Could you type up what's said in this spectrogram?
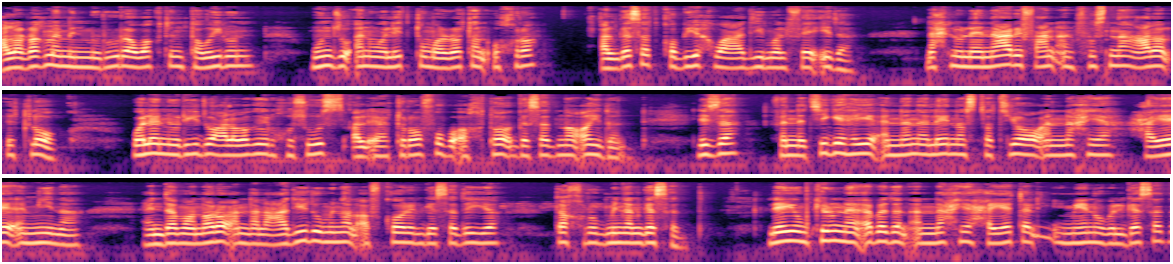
على الرغم من مرور وقت طويل منذ أن ولدت مرة أخرى الجسد قبيح وعديم الفائدة. نحن لا نعرف عن أنفسنا على الإطلاق ولا نريد على وجه الخصوص الاعتراف بأخطاء جسدنا أيضا. لذا فالنتيجة هي أننا لا نستطيع أن نحيا حياة أمينة. عندما نرى أن العديد من الأفكار الجسدية تخرج من الجسد. لا يمكننا أبدا أن نحيا حياة الإيمان بالجسد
